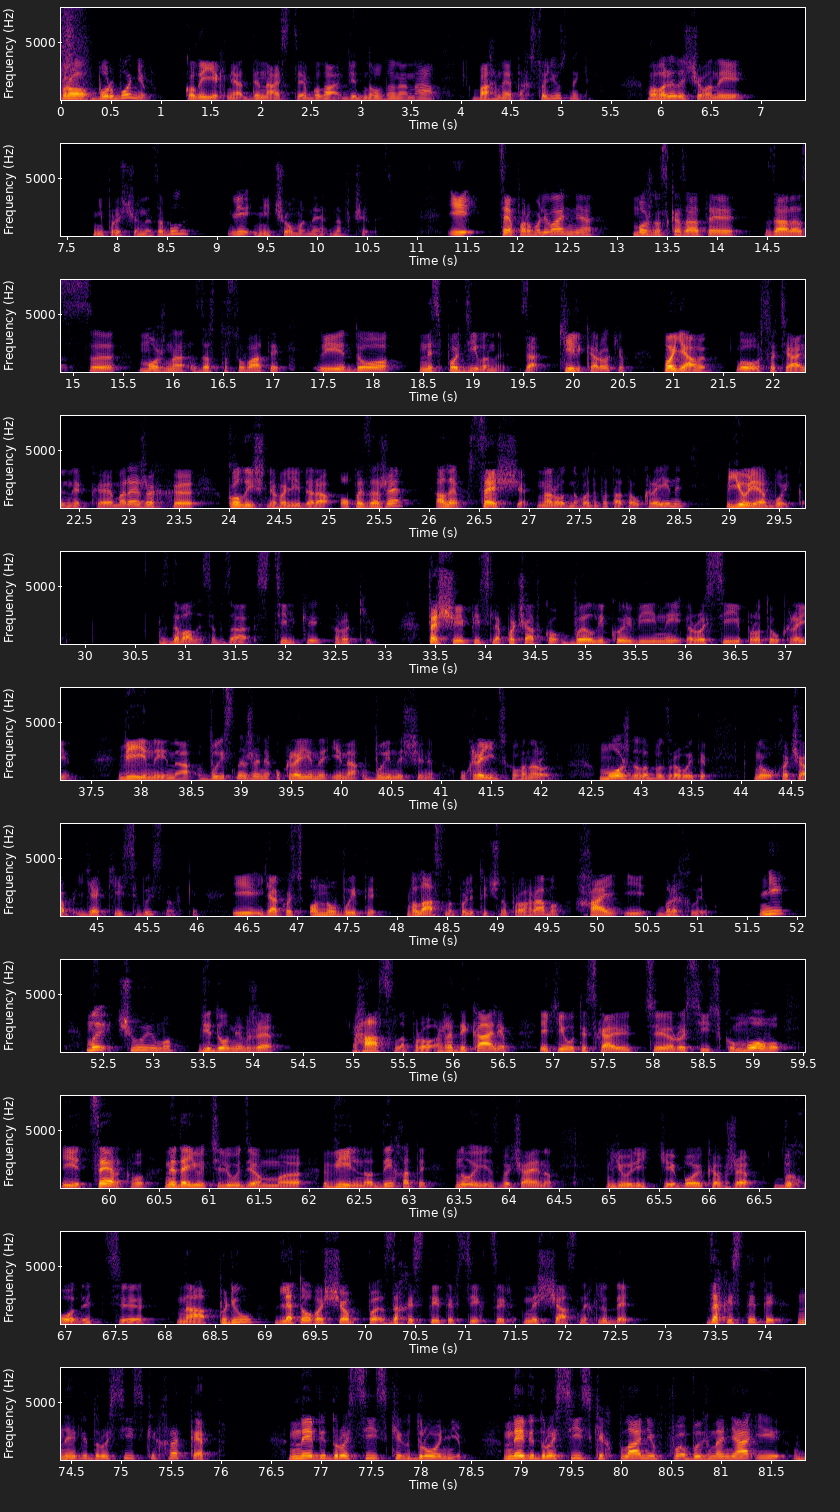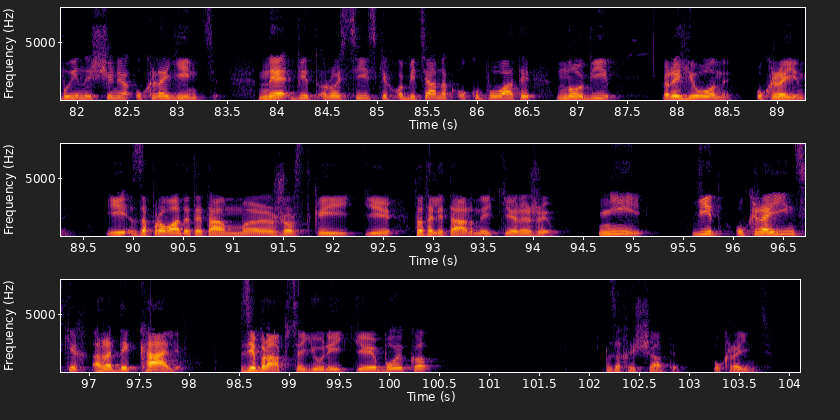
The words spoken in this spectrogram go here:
Про бурбонів, коли їхня династія була відновлена на багнетах союзників, говорили, що вони ні про що не забули і нічому не навчилися. І це формулювання, можна сказати, зараз е, можна застосувати і до несподіваної за кілька років появи у соціальних е, мережах е, колишнього лідера ОПЗЖ, але все ще народного депутата України Юрія Бойка. Здавалося б, за стільки років, та ще й після початку великої війни Росії проти України, війни на виснаження України і на винищення українського народу, можна було б зробити ну, хоча б якісь висновки і якось оновити власну політичну програму, хай і брехливо. Ні, ми чуємо відомі вже гасла про радикалів, які утискають російську мову і церкву, не дають людям е, вільно дихати. Ну і звичайно, Юрій Бойко вже виходить е, на прю для того, щоб захистити всіх цих нещасних людей. Захистити не від російських ракет, не від російських дронів, не від російських планів вигнання і винищення українців, не від російських обіцянок окупувати нові регіони України і запровадити там е, жорсткий е, тоталітарний режим. Ні, від українських радикалів зібрався Юрій Бойко захищати українців.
